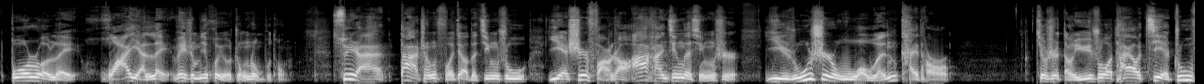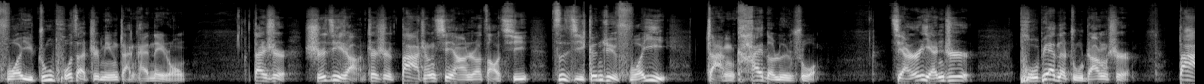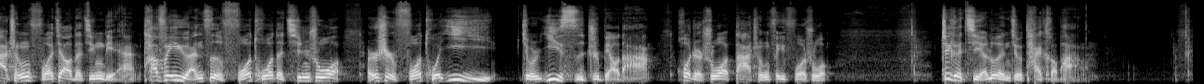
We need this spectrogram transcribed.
般若类、华严类，为什么就会有种种不同？虽然大乘佛教的经书也是仿照阿含经的形式，以如是我闻开头，就是等于说他要借诸佛以诸菩萨之名展开内容。但是实际上，这是大乘信仰者早期自己根据佛意展开的论述。简而言之，普遍的主张是，大乘佛教的经典，它非源自佛陀的亲说，而是佛陀意义，就是意思之表达，或者说大乘非佛说。这个结论就太可怕了。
